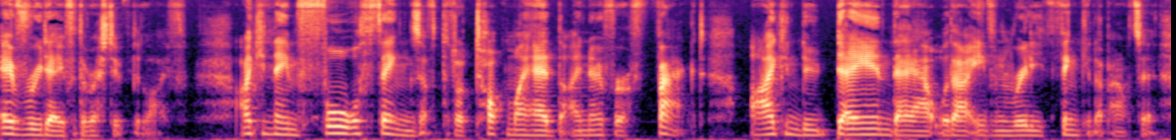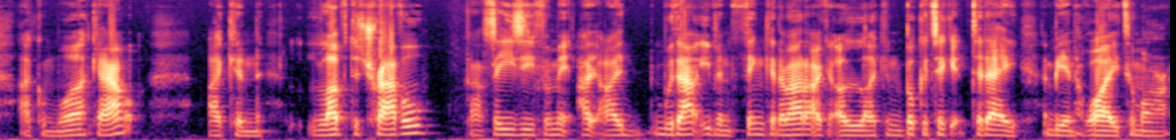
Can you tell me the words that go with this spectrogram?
every day for the rest of your life? I can name four things off the top of my head that I know for a fact I can do day in, day out without even really thinking about it. I can work out, I can love to travel. That's easy for me. I, I without even thinking about it, I, I can book a ticket today and be in Hawaii tomorrow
